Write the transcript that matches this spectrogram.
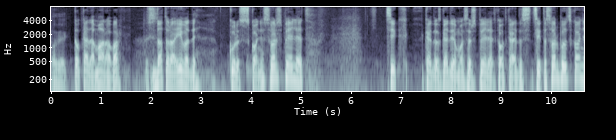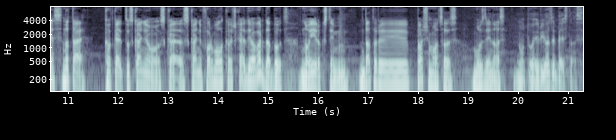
paveikt? Kaut kādā mārā var. Tas... Datorā ievadi, kuras skoņas var spēlēt, cik kādos gadījumos var spēlēt kaut kādas citas varbūt skoņas, nu tā ir kaut kādu skaņu, ska, skaņu formulu kaut kādu jau var dabūt no ierakstiem. Datori paši mocās mūsdienās. Nu, to ir jozebēs tās.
